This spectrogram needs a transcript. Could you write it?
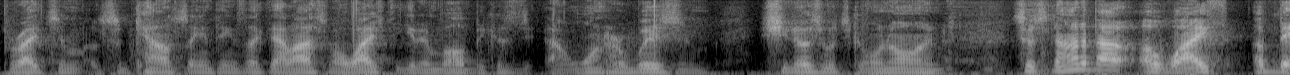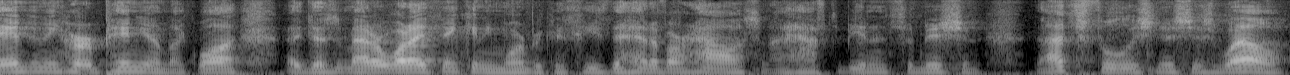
provide some, some counseling and things like that. I'll ask my wife to get involved because I want her wisdom. She knows what's going on. So it's not about a wife abandoning her opinion, like, well, it doesn't matter what I think anymore because he's the head of our house and I have to be in submission. That's foolishness as well.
